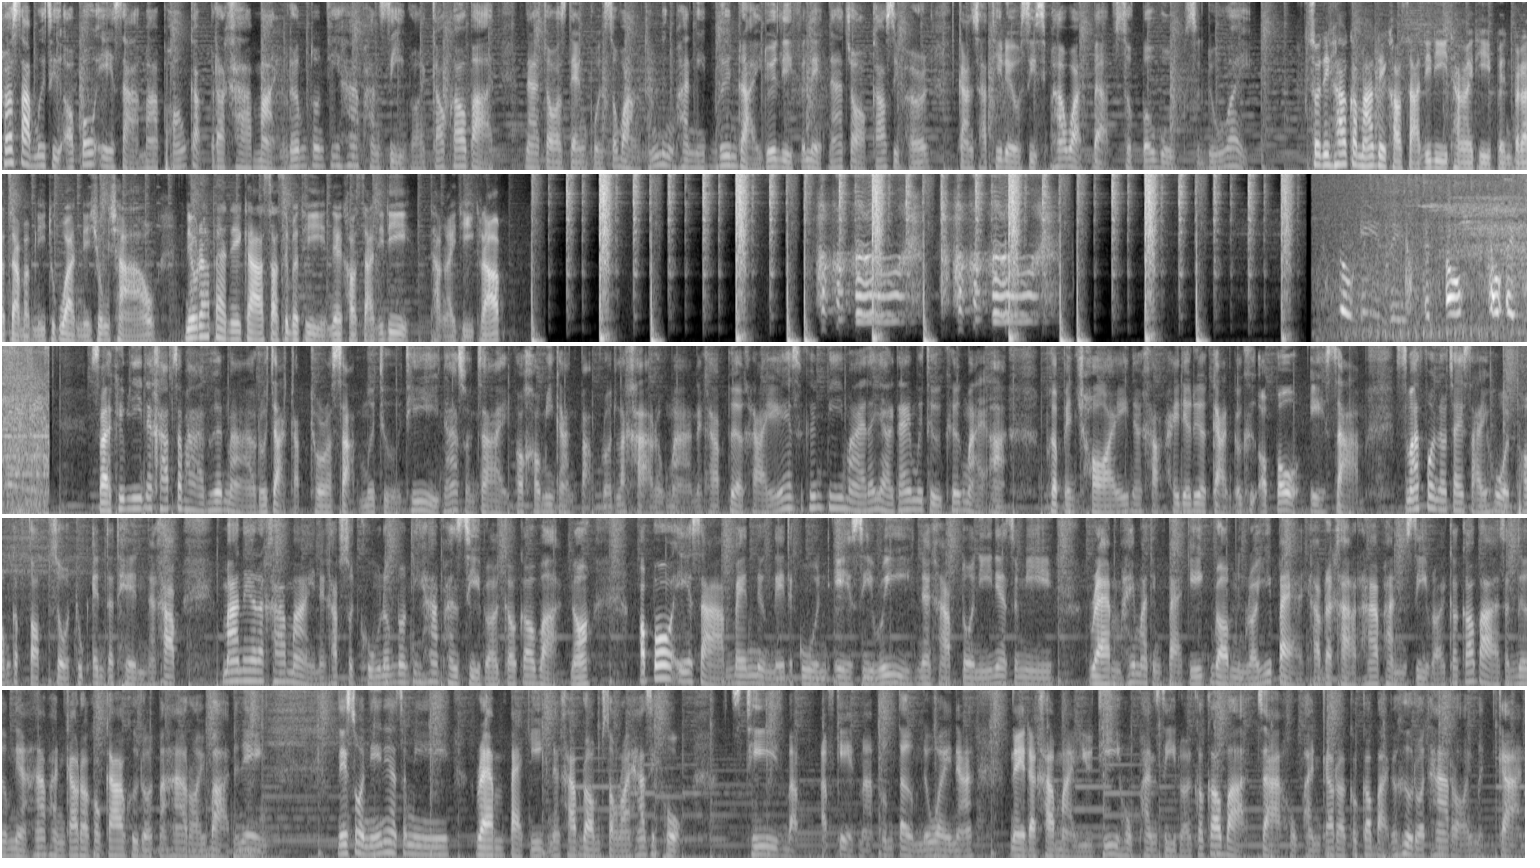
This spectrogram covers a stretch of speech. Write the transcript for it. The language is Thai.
โทรศัพท์มือถือ Oppo A3 มาพร้อมกับราคาใหม่เริ่มต้นที่ 5,499 บาท หน้าจอแสดงผลสว่างถึง 1,000 นิตรื่นไหลด้วย refresh หน้าจอ 90 Hz การชาร์จที่เร็ว 45 วัตต์แบบ Super v o o สุดด้วย สวัสดีครับกับมาอัปเดตข่าวสารดีๆ ทางไอทีเป็นประจำแบบนี้ทุกวันในช่วงเช้าในเวลา8นาฬิกา30นาทีในข่าวสารดีๆ ทางไอทีครับ and L L A C สำหรับคลิปนี้นะครับจะพาเพื่อนมารู้จักกับโทรศัพท์มือถือที่น่าสนใจ เพราะเขามีการปรับลดราคาลงมานะครับเผื่อใครเอ๊ะจะขึ้นปีใหม่แล้วอยากได้มือถือเครื่องใหม่อะเพื่อเป็นช้อยนะครับให้ได้เลือกกันก็คือ oppo a3 สมาร์ทโฟนเอาใจสายโหดพร้อมกับตอบโจทย์ทุกเอนเตอร์เทนนะครับมาในราคาใหม่นะครับสุดคุ้มเริ่มต้นที่ 5,499 บาทเนาะ oppo a3 เป็นหนึ่งในตระกูล a series นะครับตัวนี้เนี่ยจะมี RAM ให้มาถึง8 g b ROM 128ครับราคา 5,499 บาทจากเดิมเนี่ย5,999 คือลดมา 500 บาทนั่นเอง ในส่วนนี้เนี่ยจะมี RAM 8 g b นะครับ ROM 256 ที่แบบอัปเกรดมาเพิ่มเติมด้วยนะ ในราคาใหม่อยู่ที่ 6,499 บาท จาก 6,999 บาท ก็คือลด500 เหมือนกัน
